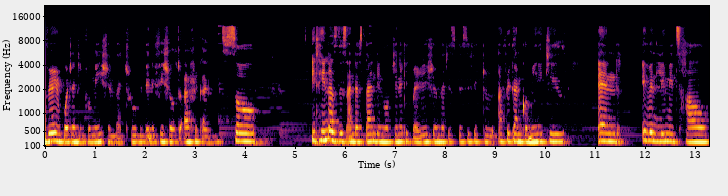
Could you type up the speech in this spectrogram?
very important information that will be beneficial to Africans. So it hinders this understanding of genetic variation that is specific to African communities and even limits how,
